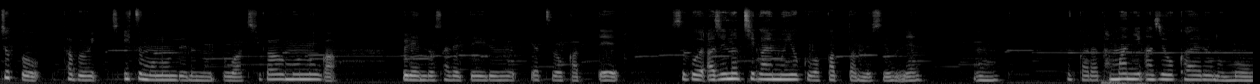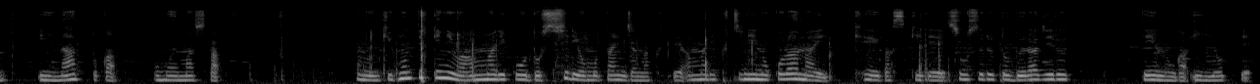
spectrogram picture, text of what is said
ちょっと多分いつも飲んでるのとは違うものがブレンドされているやつを買ってすごい味の違いもよく分かったんですよね。うん。だからたまに味を変えるのもいいなとか思いました。多分基本的にはあんまりこうどっしり重たいんじゃなくてあんまり口に残らない系が好きでそうするとブラジルっていうのがいいよって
